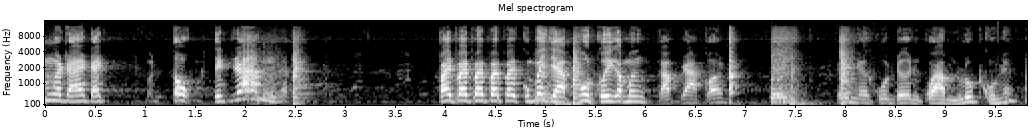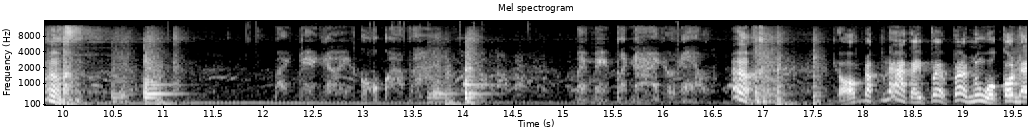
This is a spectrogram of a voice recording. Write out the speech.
ำก็ได้ได้ ตกติดร่างนะไปไปไปไปไปกูไม่อยากพูดคุยกับมึงกลับรากก่อนเฮ้ยเนี่ยกูเดินความรุดกูนะเออไปได้เลยกูกลับบ้านไม่มีปัญหาอยู่แล้วเออชอบนักหน้าไก่แป้วแป้วนู่นว่าก็ได้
